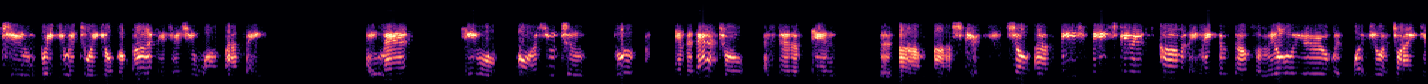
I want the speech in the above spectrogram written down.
to bring you into a yoke of bondage as you walk by faith. Amen. He will cause you to look in the natural instead of in the um, uh, spirit. So uh, these these spirits come and they make themselves familiar with what you are trying to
